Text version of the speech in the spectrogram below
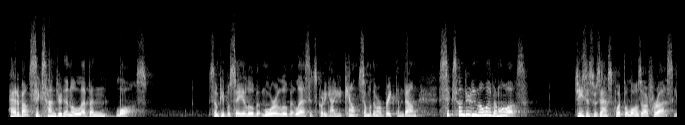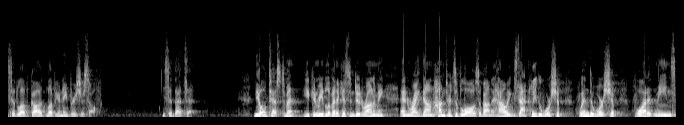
had about 611 laws. Some people say a little bit more, a little bit less. It's according how you count some of them or break them down. 611 laws. Jesus was asked what the laws are for us. He said, Love God, love your neighbor as yourself. He said, That's it. In the Old Testament, you can read Leviticus and Deuteronomy and write down hundreds of laws about how exactly to worship, when to worship, what it means,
